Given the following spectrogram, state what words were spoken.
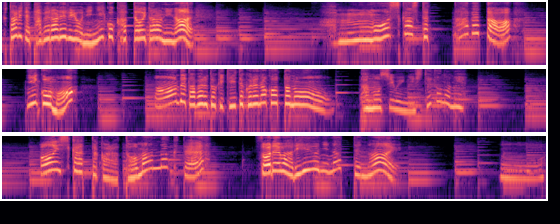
二人で食べられるように2個買っておいたのにない。もしかして食べた ?2 個も？なんで食べるとき聞いてくれなかったの？楽しみにしてたのに。美味しかったから止まんなくて？それは理由になってない。うん。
